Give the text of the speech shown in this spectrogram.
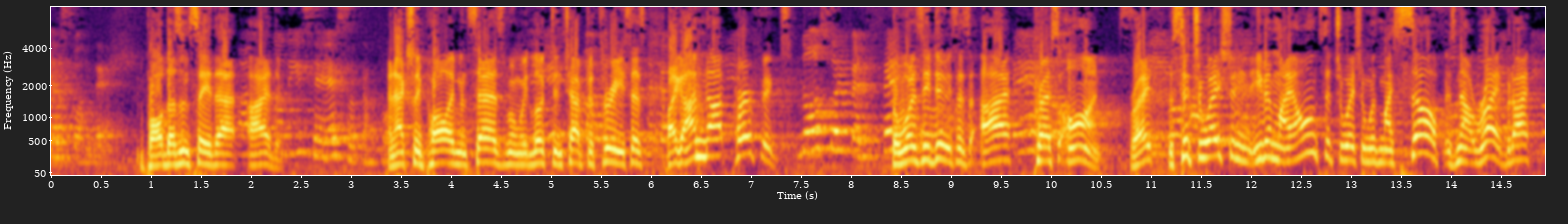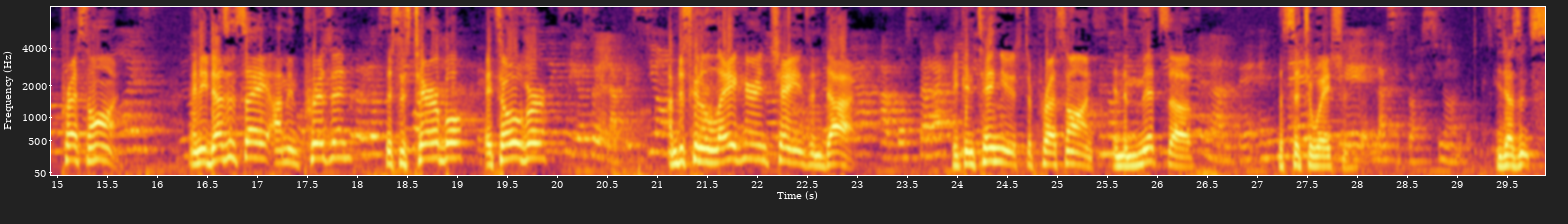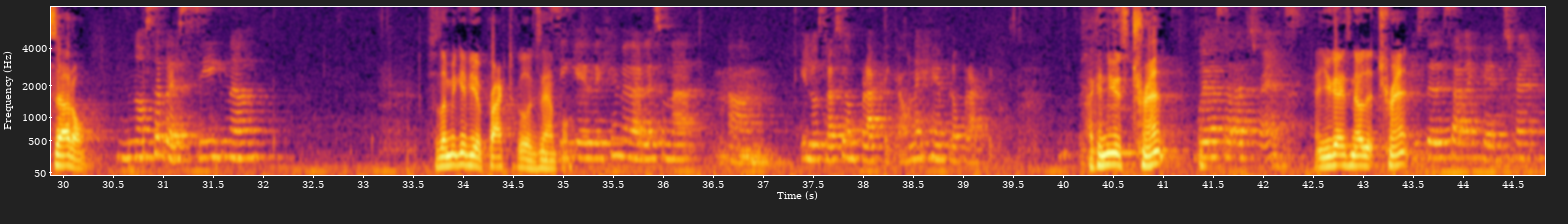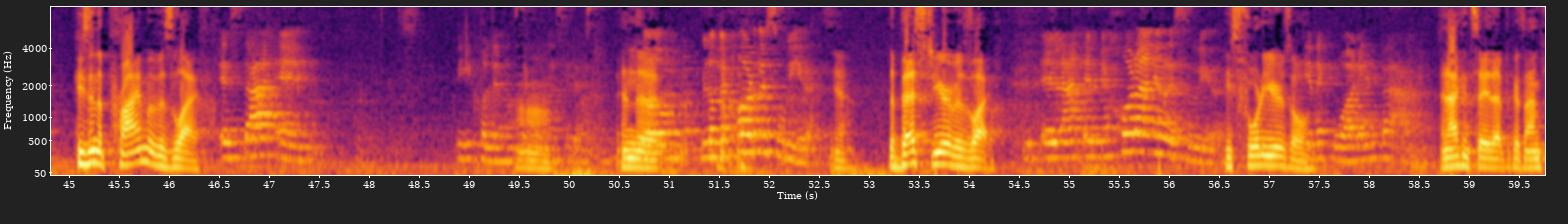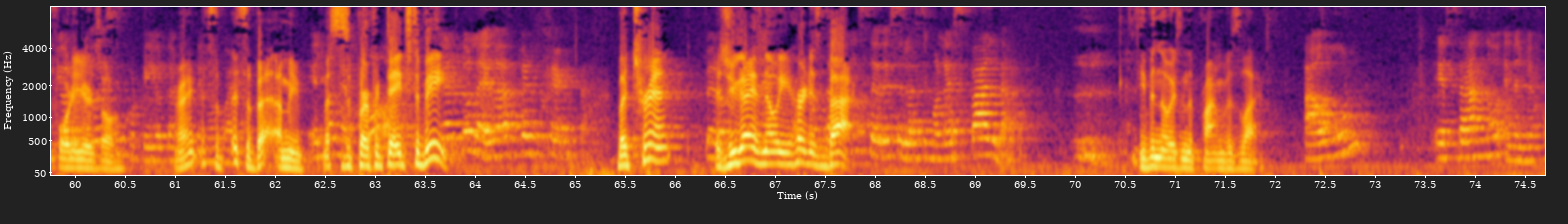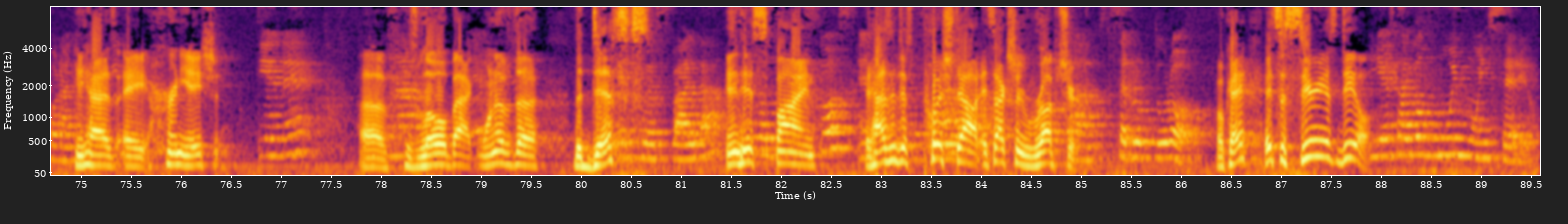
Paul doesn't say that either. No dice eso tampoco. And actually, Paul even says when we looked in chapter 3, he says, like, I'm not perfect. No soy perfecto. But what does he do? He says, I press on, right? The situation, even my own situation with myself is not right, but I press on. And he doesn't say, I'm in prison. This is terrible. It's over. I'm just going to lay here in chains and die. He continues to press on in the midst of, the situation. He doesn't settle. No se resigna. So let me give you a practical example. Así que déjenme darles una um, ilustración práctica, un ejemplo práctico. I can use Trent. Voy a usar a Trent. And you guys know that Trent, Ustedes saben que Trent he's in the prime of his life. está en. Híjole, no sé cómo decir esto. In the, Lo, lo mejor de su vida. yeah, the best year of his life. El, el mejor año de su vida. He's 40 years old. Tiene 40 años. And I can say that because I'm 40 years old. decir porque yo también Right? It's the, it's the best. I mean, this is the perfect age to be. ¿cierto? La edad perfecta. But Trent, as you guys know, he hurt his back, Ustedes se lastimó la espalda. even though he's in the prime of his life. Aún estando en el mejor año. He has a herniation of his low back. One of the, the discs in his spine, it hasn't just pushed out, it's actually ruptured. Se rupturó. Okay? It's a serious deal. Y es algo muy, muy serio.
